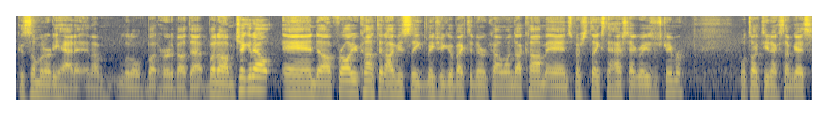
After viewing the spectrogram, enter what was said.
because someone already had it, and I'm a little butthurt about that. But um, check it out, and uh, for all your content, obviously, make sure you go back to nerdcon1.com. And special thanks to hashtag Razer Streamer. We'll talk to you next time, guys.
